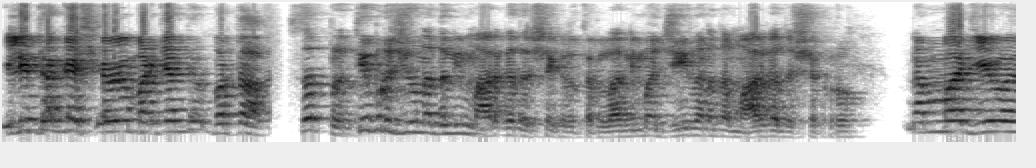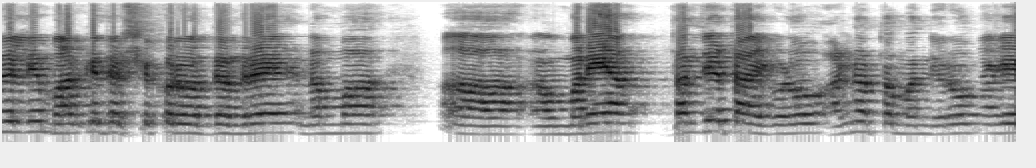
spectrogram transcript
ಇಲ್ಲಿ ತನಕ ಸೇವೆ ಮಾಡ್ಕೊಂತ ಬರ್ತಾರೆ ಸರ್ ಪ್ರತಿಯೊಬ್ಬರ ಜೀವನದಲ್ಲಿ ಮಾರ್ಗದರ್ಶಕರಿರ್ತಾರಲ್ಲ ನಿಮ್ಮ ಜೀವನದ ಮಾರ್ಗದರ್ಶಕರು? ನಮ್ಮ ಜೀವನದಲ್ಲಿ ಮಾರ್ಗದರ್ಶಕರು ಅಂತಂದ್ರೆ ನಮ್ಮ ಆ, ಮನೆಯ ತಂದೆ ತಾಯಿಗಳು ಅಣ್ಣ ತಮ್ಮಂದಿರು ಹಾಗೆ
